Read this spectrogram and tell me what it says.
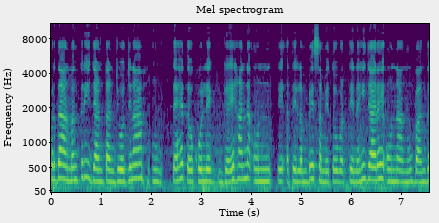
ਪ੍ਰਧਾਨ ਮੰਤਰੀ ਜਨ ਧਨ ਯੋਜਨਾ ਤਹਿਤ ਖੋਲੇ ਗਏ ਹਨ। ਉਨ, ਤੇ, ਅਤੇ ਲੰਬੇ ਸਮੇਂ ਤੋਂ ਵਰਤੇ ਨਹੀਂ ਜਾ ਰਹੇ, ਉਹਨਾਂ ਨੂੰ ਬੰਦ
